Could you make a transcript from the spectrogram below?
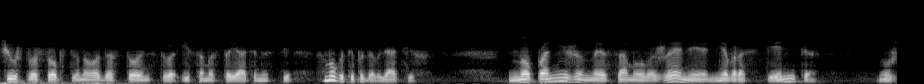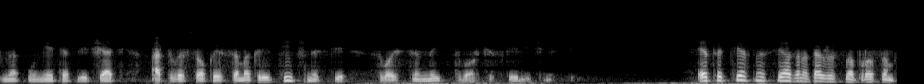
чувство собственного достоинства и самостоятельности, а могут и подавлять их. Но пониженное самоуважение неврастенника – нужно уметь отличать от высокой самокритичности, свойственной творческой личности. Это тесно связано также с вопросом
